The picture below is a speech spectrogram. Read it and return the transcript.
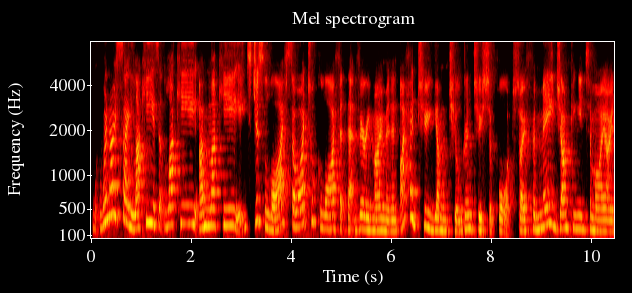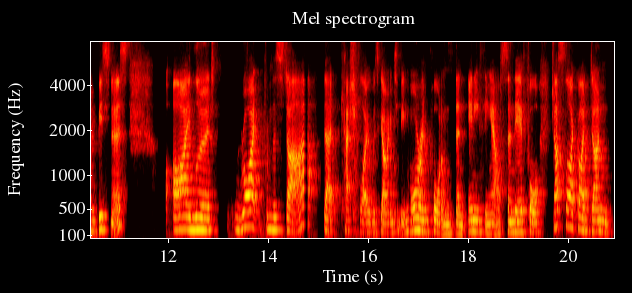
when I say lucky, is it lucky, unlucky? It's just life. So I took life at that very moment, and I had two young children to support. So for me, jumping into my own business, I learned right from the start that cash flow was going to be more important than anything else. And therefore, just like I'd done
